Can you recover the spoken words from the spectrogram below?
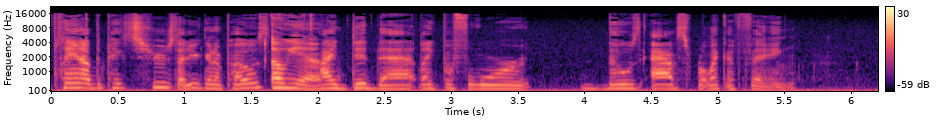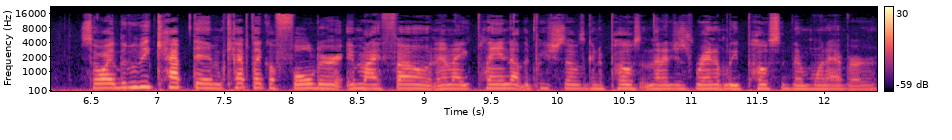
plan out the pictures that you're gonna post Oh yeah. I did that like before those apps were like a thing. So I literally kept them, kept like a folder in my phone and like planned out the pictures I was gonna post and then I just randomly posted them whenever.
